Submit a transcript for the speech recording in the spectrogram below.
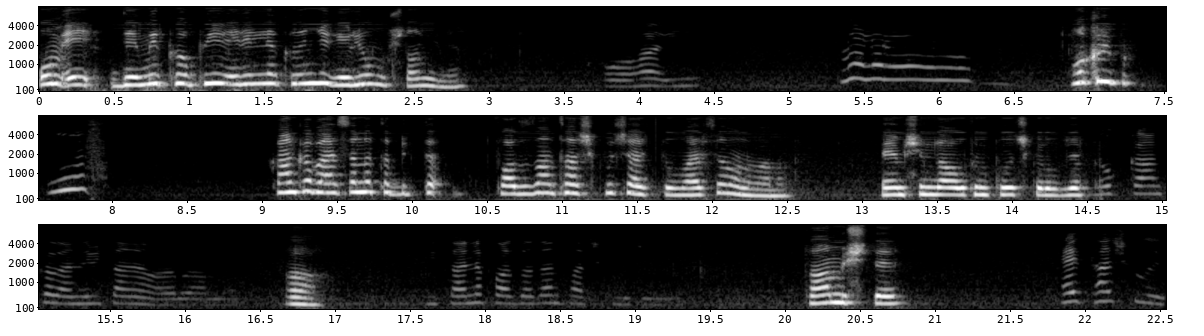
Oğlum e- demir kapıyı elinle kırınca geliyormuş lan yine. Oha iyi. Ha creeper. Uf! Kanka ben sana tabi ta- fazladan taş kılıç açtım. Versen onu bana. Benim şimdi altın kılıç kırılacak. Yok kanka bende bir tane var vallahi. Aa. Bir tane fazladan taş kılıcım var. Tamam işte. He taş kılıç.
